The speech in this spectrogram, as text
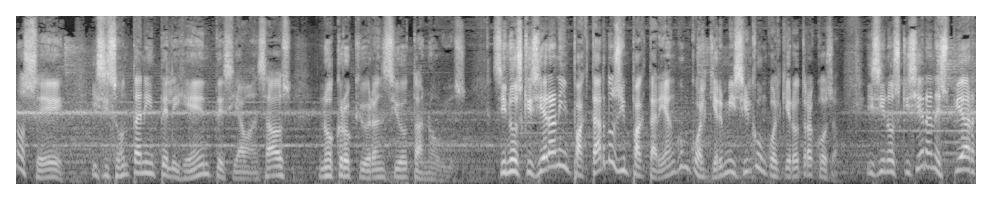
no sé. Y si son tan inteligentes y avanzados, no creo que hubieran sido tan obvios. Si nos quisieran impactar, nos impactarían con cualquier misil, con cualquier otra cosa. Y si nos quisieran espiar,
